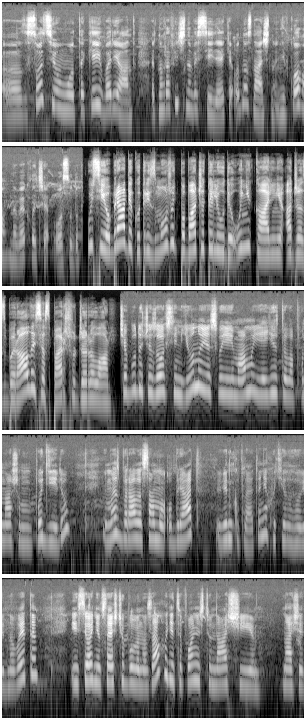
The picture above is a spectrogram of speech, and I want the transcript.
е, соціуму такий варіант етнографічне весілля, яке однозначно ні в кого не викличе осуду. Усі обряди, котрі зможуть побачити люди, унікальні, адже збиралися з першого джерела. Ще будучи зовсім юною своєю мамою, я їздила по нашому Поділлю, і ми збирали саме обряд вінкоплетення, хотіли його відновити. І сьогодні все, що було на заході, це повністю наші, наші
